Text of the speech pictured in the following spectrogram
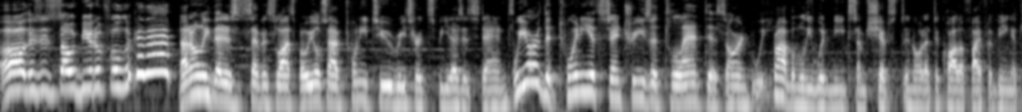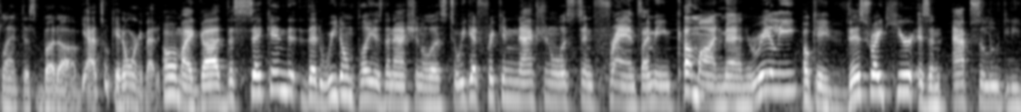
oh, this is so beautiful. Look at that. Not only that is seven slots, but we also have 22 research speed as it stands. We are the 20th century's Atlantis, aren't we? Probably would need some ships in order to qualify for being Atlantis, but um, yeah, it's okay. Don't worry about it. Oh my god, the second that we don't play as the nationalists. We get freaking nationalists in France. I mean, come on, man. Really? Okay, this right here is an absolutely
